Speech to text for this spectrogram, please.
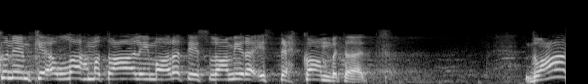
کنیم که الله متعال امارت اسلامی را استحکام بتاد دعا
